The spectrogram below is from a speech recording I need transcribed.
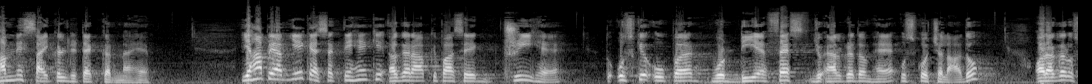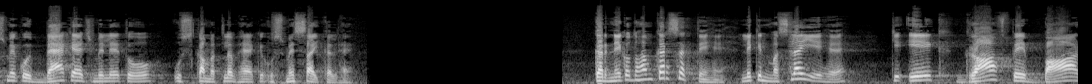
ہم نے سائیکل ڈیٹیکٹ کرنا ہے یہاں پہ آپ یہ کہہ سکتے ہیں کہ اگر آپ کے پاس ایک ٹری ہے تو اس کے اوپر وہ ڈی ایف ایس جو الگریدم ہے اس کو چلا دو اور اگر اس میں کوئی بیک ایچ ملے تو اس کا مطلب ہے کہ اس میں سائیکل ہے کرنے کو تو ہم کر سکتے ہیں لیکن مسئلہ یہ ہے کہ ایک گراف پہ بار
